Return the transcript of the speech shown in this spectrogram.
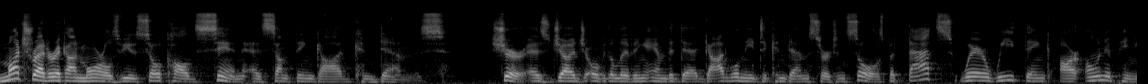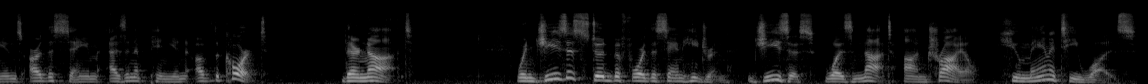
Much rhetoric on morals views so called sin as something God condemns. Sure, as judge over the living and the dead, God will need to condemn certain souls, but that's where we think our own opinions are the same as an opinion of the court. They're not. When Jesus stood before the Sanhedrin, Jesus was not on trial, humanity was.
